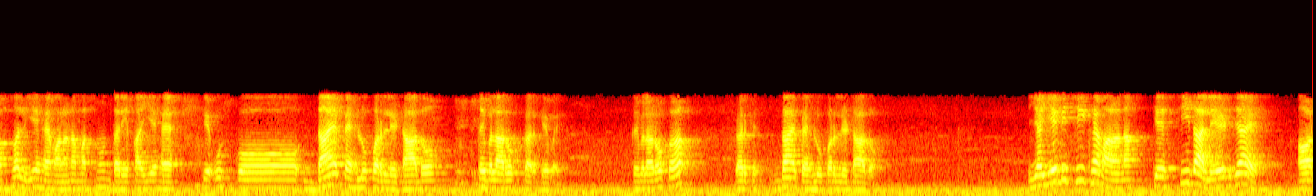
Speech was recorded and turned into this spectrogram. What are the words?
افضل یہ ہے، مولانا مصنون، طریقہ یہ ہے کہ اس کو دائیں پہلو پر لٹا دو، قبلہ رخ کر کے بھائی۔ قبلہ رخ کر کے دائیں پہلو پر لٹا دو۔ یا یہ بھی ٹھیک ہے مولانا کہ سیدھا لیٹ جائے اور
